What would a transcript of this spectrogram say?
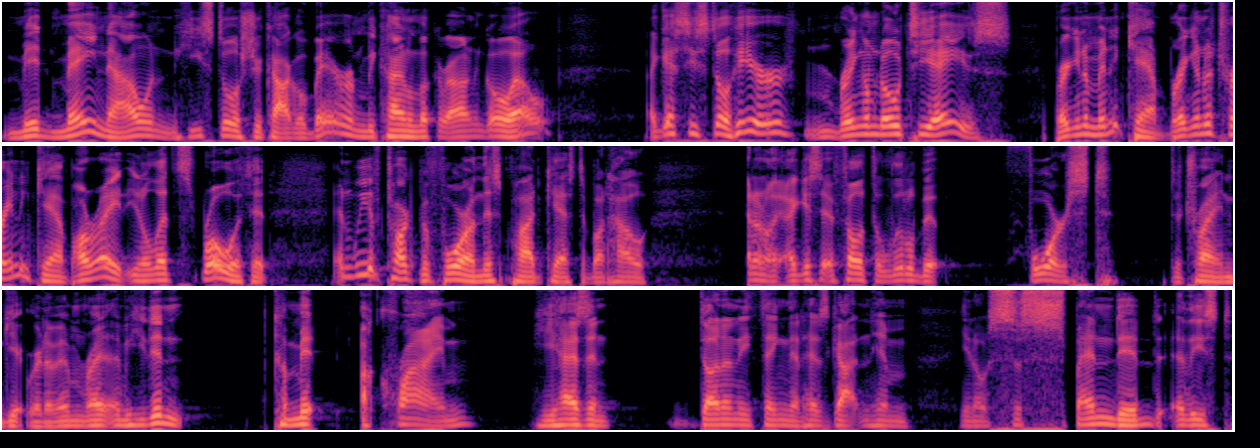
mid May now, and he's still a Chicago Bear. And we kind of look around and go, well, I guess he's still here. Bring him to OTAs. Bring him to minicamp. Bring him to training camp. All right, you know, let's roll with it. And we have talked before on this podcast about how, I don't know, I guess it felt a little bit forced to try and get rid of him, right? I mean, he didn't commit a crime. He hasn't done anything that has gotten him, you know, suspended, at least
